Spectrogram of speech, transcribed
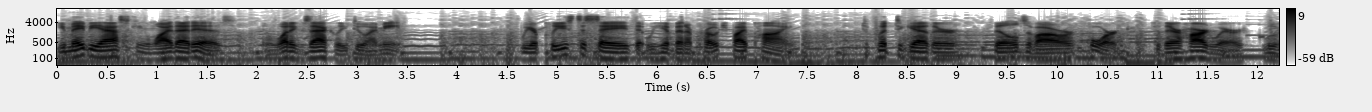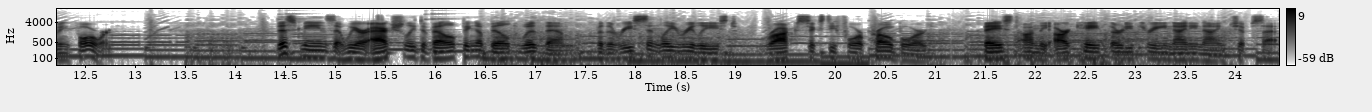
You may be asking why that is, what exactly do I mean? We are pleased to say that we have been approached by Pine to put together builds of our fork to their hardware moving forward. This means that we are actually developing a build with them for the recently released Rock 64 Pro board based on the RK3399 chipset.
